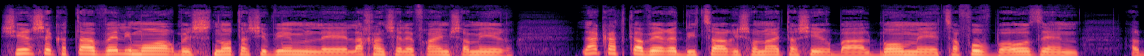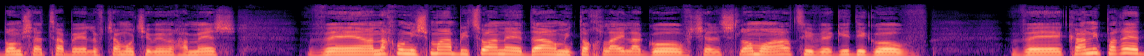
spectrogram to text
שיר שכתב אלי מוהר בשנות ה-70 ללחן של אפרים שמיר. להקת כוורת ביצעה ראשונה את השיר באלבום אה, צפוף באוזן, אלבום שיצא ב-1975, ואנחנו נשמע ביצוע נהדר מתוך לילה גוב של שלמה ארצי וגידי גוב. וכאן ניפרד,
